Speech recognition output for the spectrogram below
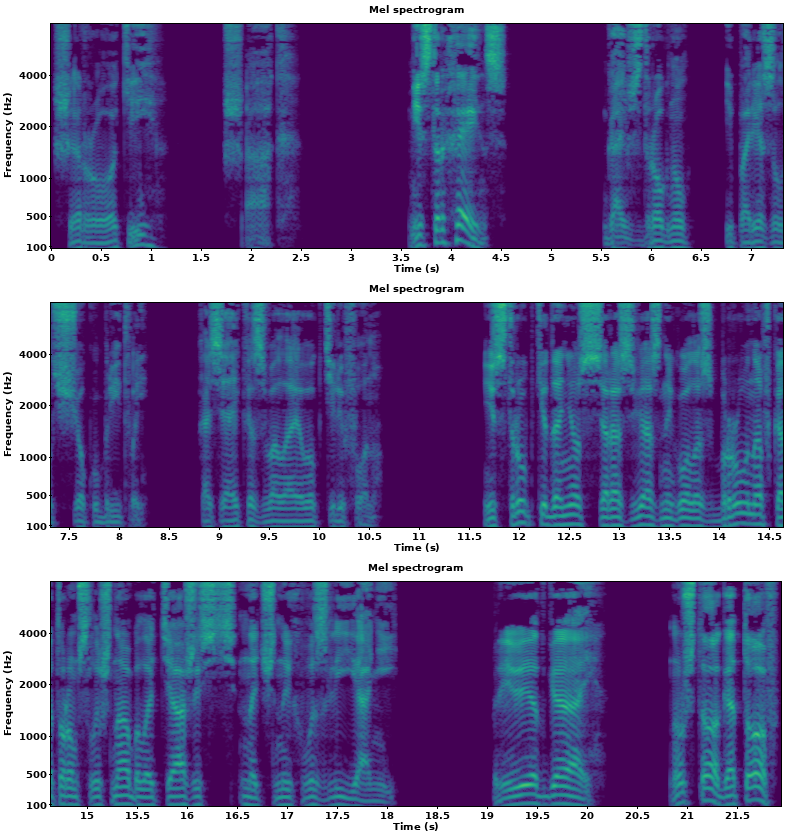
Широкий шаг. «Мистер Хейнс!» Гай вздрогнул и порезал щеку бритвой. Хозяйка звала его к телефону. Из трубки донесся развязный голос Бруно, в котором слышна была тяжесть ночных возлияний. «Привет, Гай! Ну что, готов?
